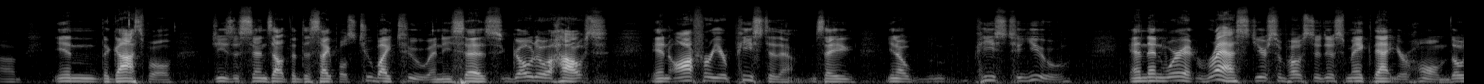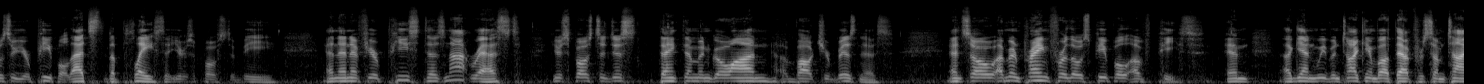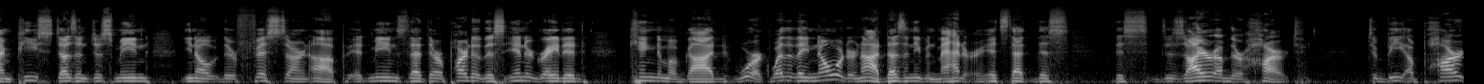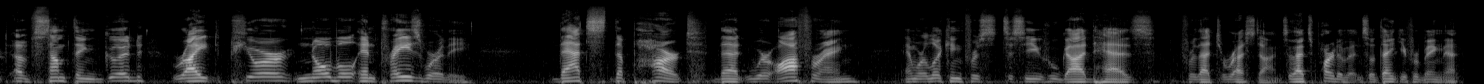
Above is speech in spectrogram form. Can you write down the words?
Um, in the gospel, Jesus sends out the disciples two by two, and he says, Go to a house and offer your peace to them. And say, you know, peace to you. And then where at rest, you're supposed to just make that your home. Those are your people. That's the place that you're supposed to be. And then if your peace does not rest, you're supposed to just thank them and go on about your business. And so I've been praying for those people of peace. And again, we've been talking about that for some time. Peace doesn't just mean, you know, their fists aren't up. It means that they're part of this integrated kingdom of God work. Whether they know it or not doesn't even matter. It's that this, this desire of their heart to be a part of something good, right, pure, noble, and praiseworthy. That's the part that we're offering, and we're looking for to see who God has for that to rest on. So that's part of it. And so thank you for being that.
